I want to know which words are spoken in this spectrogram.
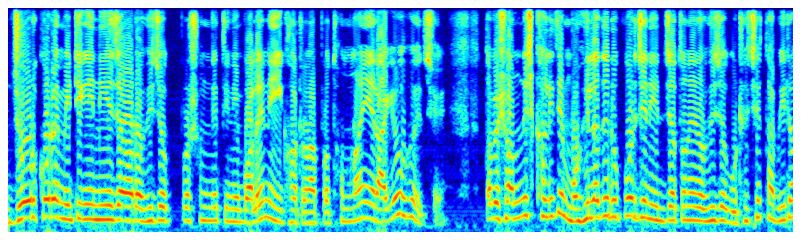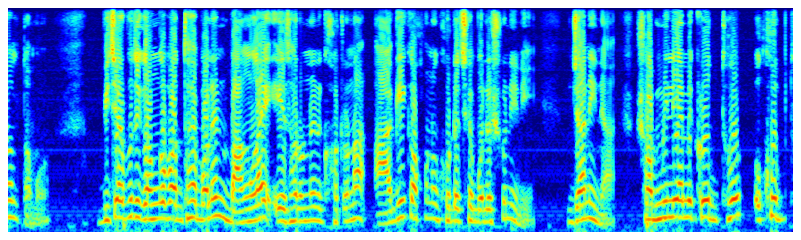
জোর করে মিটিংয়ে নিয়ে যাওয়ার অভিযোগ প্রসঙ্গে তিনি বলেন, এই ঘটনা প্রথম নয়, এর আগেও হয়েছে। তবে সন্দেশখালীতে মহিলাদের উপর যে নির্যাতনের অভিযোগ উঠেছে তা বিরলতম। বিচারপতি গঙ্গোপাধ্যায় বলেন, বাংলায় এ ধরনের ঘটনা আগে কখনো ঘটেছে বলে শুনিনি। জানি না। সব মিলিয়ে আমি ক্রুদ্ধ ও ক্ষুব্ধ।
